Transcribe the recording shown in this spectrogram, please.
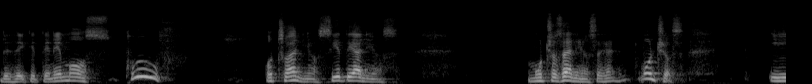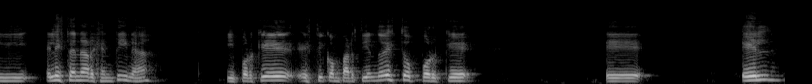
desde que tenemos ocho años, siete años, muchos años, ¿eh? muchos. Y él está en Argentina. ¿Y por qué estoy compartiendo esto? Porque eh, él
